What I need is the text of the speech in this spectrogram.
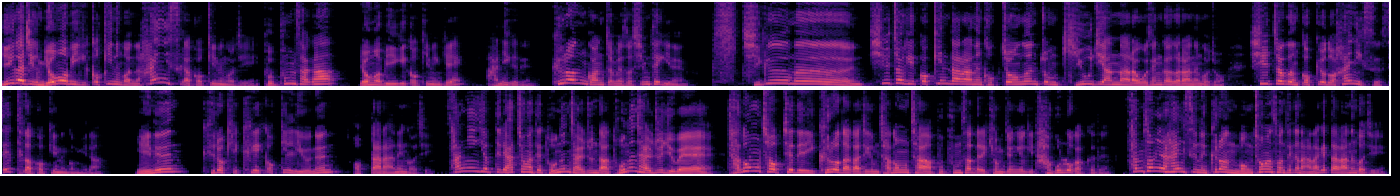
얘가 지금 영업이익이 꺾이는 거는 하이닉스가 꺾이는 거지. 부품사가 영업이익이 꺾이는 게 아니거든. 그런 관점에서 심태기는 지금은 실적이 꺾인다라는 걱정은 좀 기우지 않나라고 생각을 하는 거죠. 실적은 꺾여도 하이닉스, 세트가 꺾이는 겁니다. 얘는 그렇게 크게 꺾일 이유는 없다라는 거지. 상위 기업들이 하청한테 돈은 잘 준다. 돈은 잘 주지 왜? 자동차 업체들이 그러다가 지금 자동차 부품사들의 경쟁력이 다 굴러갔거든. 삼성이나 하이닉스는 그런 멍청한 선택은 안 하겠다라는 거지.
